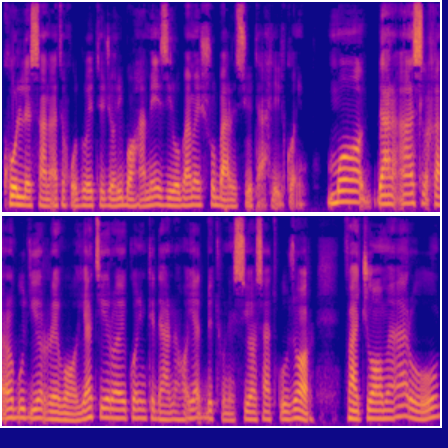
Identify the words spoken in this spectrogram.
کل صنعت خودروی تجاری با همه زیر و بمش رو بررسی و تحلیل کنیم. ما در اصل قرار بود یه روایتی ارائه کنیم که در نهایت بتونه سیاست گذار و جامعه رو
